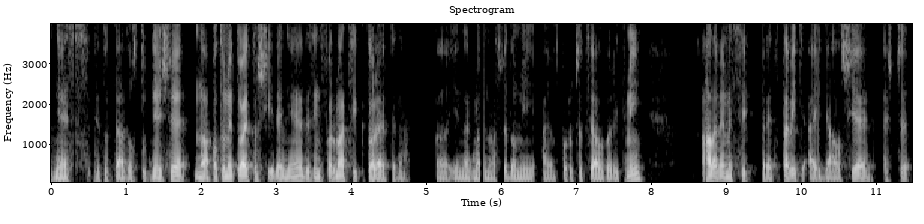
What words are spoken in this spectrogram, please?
dnes je to teda dostupnejšie. No a potom je tu aj to šírenie dezinformácií, ktoré teda jednak majú na svedomí aj odporúčacie algoritmy, ale vieme si predstaviť aj ďalšie ešte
